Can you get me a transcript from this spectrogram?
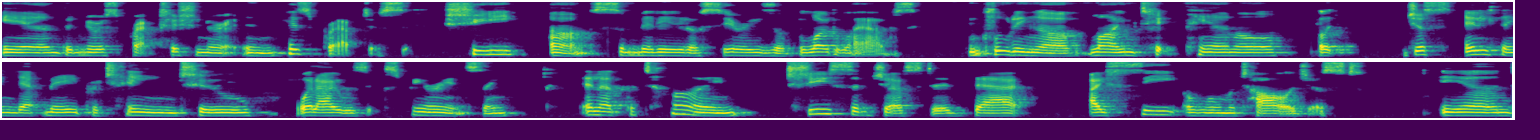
and the nurse practitioner in his practice. She um, submitted a series of blood labs, including a Lyme tick panel, but just anything that may pertain to what I was experiencing. And at the time, she suggested that I see a rheumatologist. And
